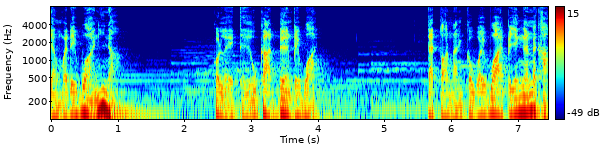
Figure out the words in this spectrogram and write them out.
ยังไม่ได้ไหว้นี่นาก็เลยถือโอกาสเดินไปไหว้แต่ตอนนั้นก็ไว้ไหว้ไปอย่างนั้นนะคะ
